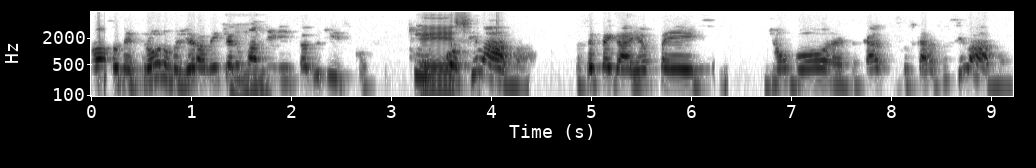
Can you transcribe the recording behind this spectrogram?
nosso metrônomo geralmente era o uhum. baterista do disco, que oscilava. Você pegar Ian Pace, John Bonham, os caras, os caras oscilavam.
